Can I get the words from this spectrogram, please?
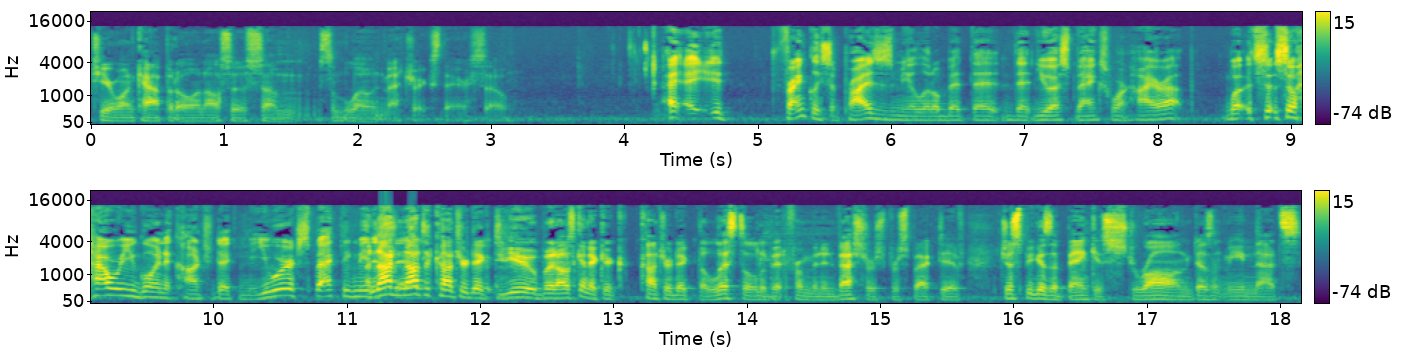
tier one capital and also some, some loan metrics there. So I, I, it frankly surprises me a little bit that, that U.S. banks weren't higher up. What, so, so how are you going to contradict me? You were expecting me to not say, not to contradict you, but I was going to c- contradict the list a little bit from an investor's perspective. Just because a bank is strong doesn't mean that's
